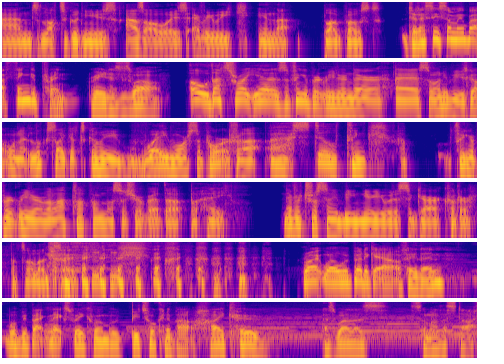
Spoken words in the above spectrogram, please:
and lots of good news as always every week in that blog post. Did I see something about fingerprint readers as well? Oh, that's right. Yeah, there's a fingerprint reader in there. Uh, so anybody who's got one, it looks like it's going to be way more supported for that. I still think a fingerprint reader on a laptop. I'm not so sure about that, but hey, never trust anybody near you with a cigar cutter. That's all I'd say. right. Well, we better get out of here then. We'll be back next week when we'll be talking about haiku as well as some other stuff.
